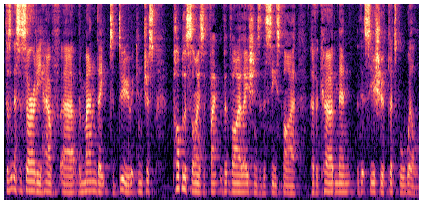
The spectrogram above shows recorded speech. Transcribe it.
doesn't necessarily have uh, the mandate to do. It can just publicise the fact that violations of the ceasefire have occurred, and then it's the issue of political will.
